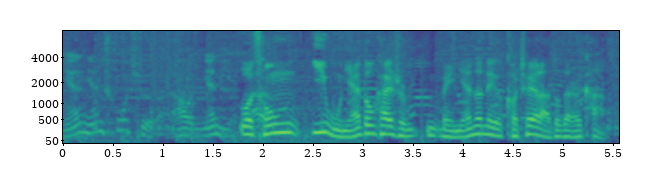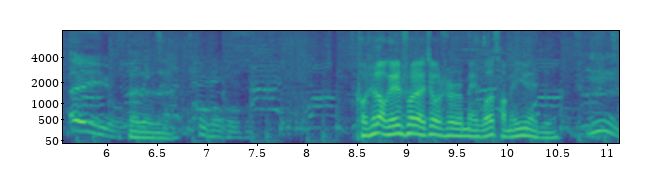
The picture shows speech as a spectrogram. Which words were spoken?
年年初去的，然后年底我从一五年都开始，每年的那个 Coachella 都在这看。哎呦，对对对酷酷酷酷，，Coachella 我跟您说的就是美国草莓音乐节。嗯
